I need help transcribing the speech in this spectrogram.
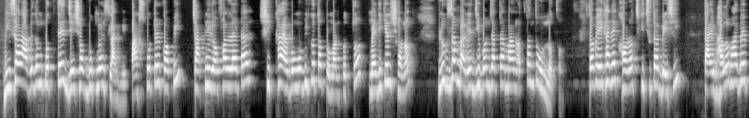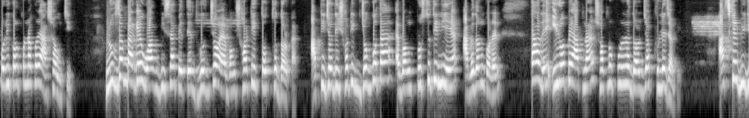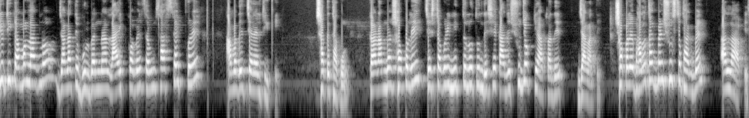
ভিসার আবেদন করতে যেসব ডকুমেন্টস লাগবে পাসপোর্টের কপি চাকরির অফার লেটার শিক্ষা এবং অভিজ্ঞতা প্রমাণপত্র মেডিকেল সনদ, লুক্সেমবার্গের জীবনযাত্রার মান অত্যন্ত উন্নত। তবে এখানে খরচ কিছুটা বেশি, তাই ভালোভাবে পরিকল্পনা করে আসা উচিত। লুক্সেমবার্গে ওয়ার্ক ভিসা পেতে ধৈর্য এবং সঠিক তথ্য দরকার। আপনি যদি সঠিক যোগ্যতা এবং প্রস্তুতি নিয়ে আবেদন করেন, তাহলে ইউরোপে আপনার স্বপ্ন পূরণের দরজা খুলে যাবে। আজকের ভিডিওটি কেমন লাগল জানাতে ভুলবেন না লাইক কমেন্টস এবং সাবস্ক্রাইব করে আমাদের চ্যানেলটিকে সাথে থাকুন। কারণ আমরা সকলেই চেষ্টা করি নিত্য নতুন দেশে কাজের সুযোগটি আপনাদের জানাতে। সকলে ভালো থাকবেন, সুস্থ থাকবেন। আল্লাহ হাফিজ।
